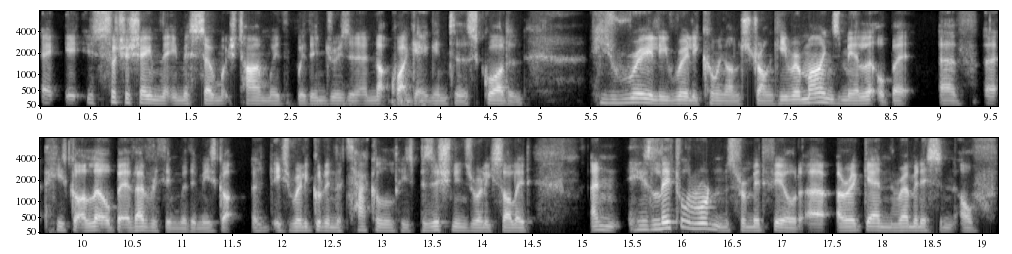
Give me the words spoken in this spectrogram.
it, it's such a shame that he missed so much time with with injuries and, and not quite getting into the squad. And he's really, really coming on strong. He reminds me a little bit of uh, he's got a little bit of everything with him. He's got uh, he's really good in the tackle. His positioning's really solid, and his little runs from midfield are, are again reminiscent of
